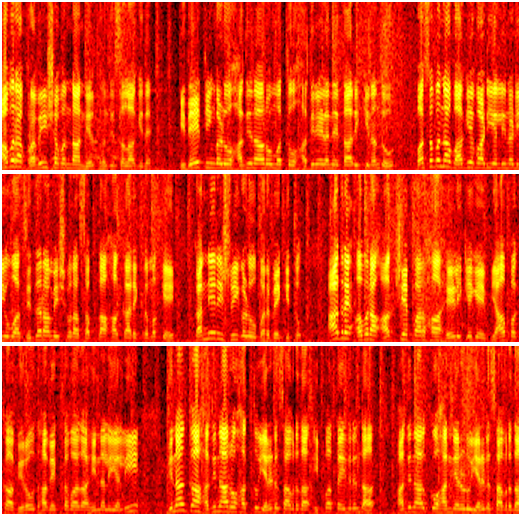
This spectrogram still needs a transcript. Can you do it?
ಅವರ ಪ್ರವೇಶವನ್ನ ನಿರ್ಬಂಧಿಸಲಾಗಿದೆ. ಇದೇ ತಿಂಗಳು ಹದಿನಾರು ಮತ್ತು ಹದಿನೇಳನೇ ತಾರೀಕಿನಂದು ಬಸವನ ಬಾಗೇವಾಡಿಯಲ್ಲಿ ನಡೆಯುವ ಸಿದ್ದರಾಮೇಶ್ವರ ಸಪ್ತಾಹ ಕಾರ್ಯಕ್ರಮಕ್ಕೆ ಕನ್ನೇರಿ ಶ್ರೀಗಳು ಬರಬೇಕಿತ್ತು. ಆದರೆ ಅವರ ಆಕ್ಷೇಪಾರ್ಹ ಹೇಳಿಕೆಗೆ ವ್ಯಾಪಕ ವಿರೋಧ ವ್ಯಕ್ತವಾದ ಹಿನ್ನೆಲೆಯಲ್ಲಿ ದಿನಾಂಕ ಹದಿನಾರು ಹತ್ತು ಎರಡು ಸಾವಿರದ ಇಪ್ಪತ್ತೈದರಿಂದ ಹದಿನಾಲ್ಕು ಹನ್ನೆರಡು ಎರಡು ಸಾವಿರದ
